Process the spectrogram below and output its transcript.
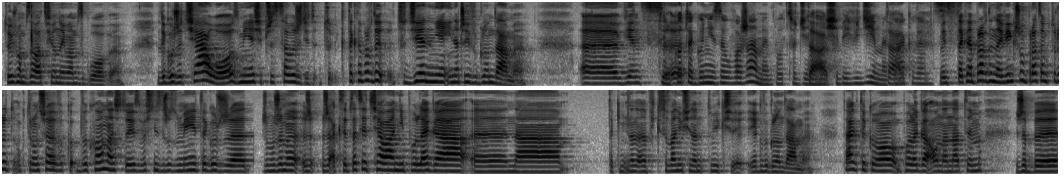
to już mam załatwione i mam z głowy. Dlatego, że ciało zmienia się przez całe życie. Tak naprawdę codziennie inaczej wyglądamy. E, więc, Tylko e, tego nie zauważamy, bo codziennie tak, siebie widzimy, tak? tak. Więc, Więc tak naprawdę największą pracą, którą, którą trzeba wyko- wykonać, to jest właśnie zrozumienie tego, że, że możemy, że, że akceptacja ciała nie polega e, na takim na, na fiksowaniu się na tym, jak, się, jak wyglądamy. Tak? Tylko polega ona na tym, żeby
